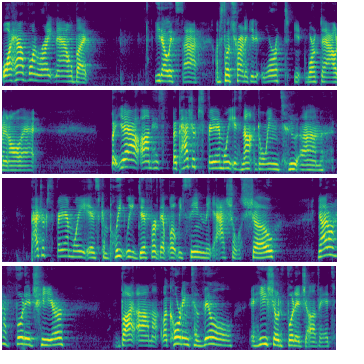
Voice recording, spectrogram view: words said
Well, I have one right now, but you know it's uh I'm still trying to get it worked worked out and all that. But yeah, um his but Patrick's family is not going to um Patrick's family is completely different than what we've seen in the actual show. Now, I don't have footage here, but um, according to Vil, and he showed footage of it.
